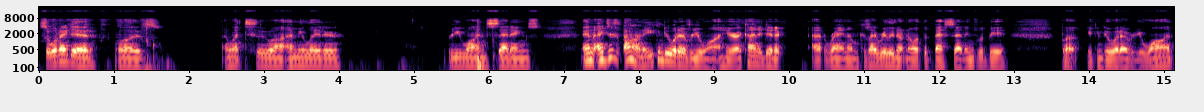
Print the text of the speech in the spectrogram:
So what I did was I went to uh, emulator, rewind settings, and I just, I don't know, you can do whatever you want here. I kind of did it at random because I really don't know what the best settings would be, but you can do whatever you want.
